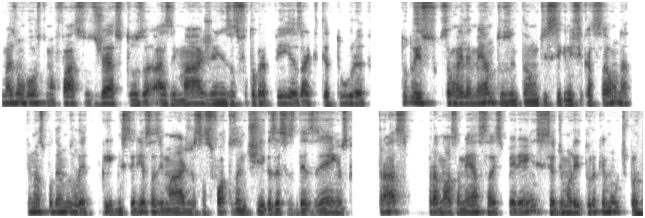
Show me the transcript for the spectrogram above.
mas um rosto, uma face, os gestos, as imagens, as fotografias, a arquitetura, tudo isso são elementos, então, de significação, né, que nós podemos ler. E inserir essas imagens, essas fotos antigas, esses desenhos, traz para nós também essa experiência de uma leitura que é múltipla.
